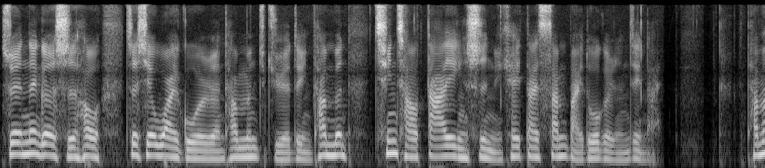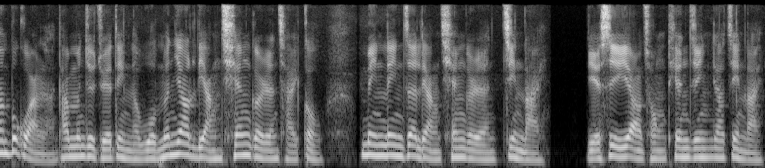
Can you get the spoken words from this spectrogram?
所以那个时候这些外国人他们决定，他们清朝答应是你可以带三百多个人进来。他们不管了，他们就决定了，我们要两千个人才够，命令这两千个人进来，也是一样，从天津要进来，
